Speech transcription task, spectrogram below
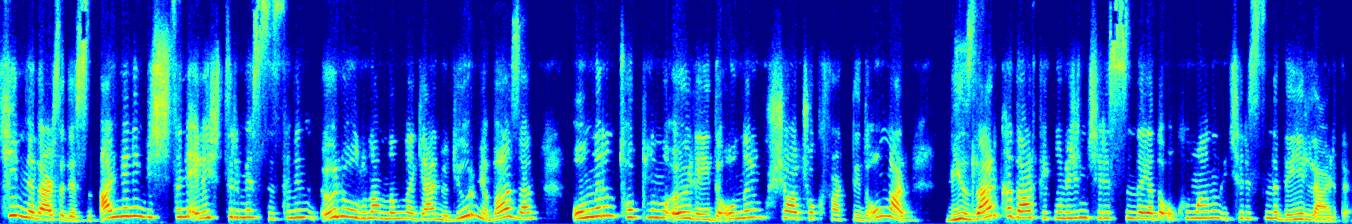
kim ne derse desin. Annenin bir seni eleştirmesi senin öyle olduğun anlamına gelmiyor. Diyorum ya bazen onların toplumu öyleydi. Onların kuşağı çok farklıydı. Onlar bizler kadar teknolojinin içerisinde ya da okumanın içerisinde değillerdi.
